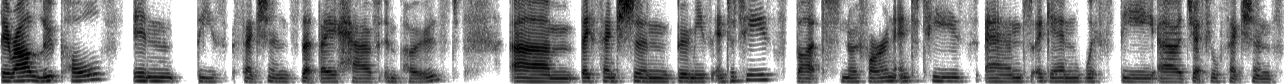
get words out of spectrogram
there are loopholes in these sanctions that they have imposed. Um, they sanction Burmese entities, but no foreign entities. And again, with the uh, jet fuel sanctions,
